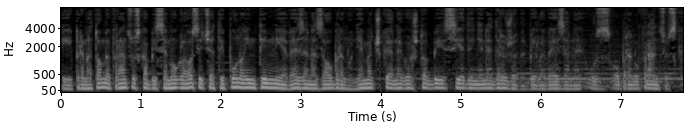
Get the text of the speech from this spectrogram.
i prema tome Francuska bi se mogla osjećati puno intimnije vezana za obranu Njemačke nego što bi Sjedinjene države bile vezane uz obranu Francuske.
